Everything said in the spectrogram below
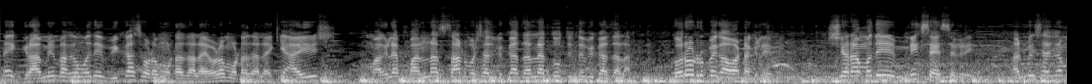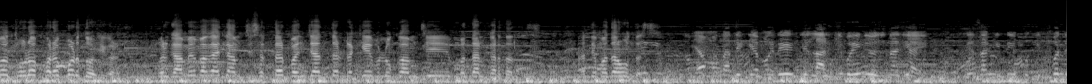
नाही ग्रामीण भागामध्ये विकास एवढा मोठा झाला एवढा मोठा झाला की आयुष मागल्या पन्नास साठ वर्षात विकास झाला तो तिथं विकास झाला. करोड रुपये गावात टाकले मी. शहरामध्ये मिक्स आहे सगळे. आणि मिक्स असल्यामुळे थोडा फरक पडतो इकडं. पण ग्रामीण भागात आमचे सत्तर पंच्याहत्तर टक्के लोक आमचे मतदान करतातच आणि ते मतदान होतच. या मताधिक्यामध्ये जी लाडकी बहीण योजना जी आहे त्याचा किती कितपत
